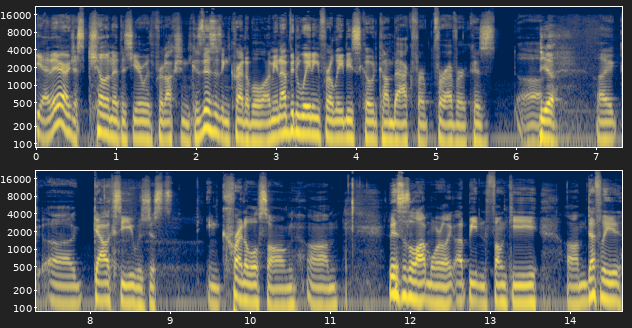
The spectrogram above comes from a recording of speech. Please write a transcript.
Yeah, they are just killing it this year with production because this is incredible. I mean, I've been waiting for a Ladies Code comeback for forever because uh, yeah, like uh, Galaxy was just incredible song. Um, this is a lot more like upbeat and funky. Um, definitely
